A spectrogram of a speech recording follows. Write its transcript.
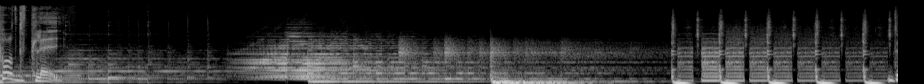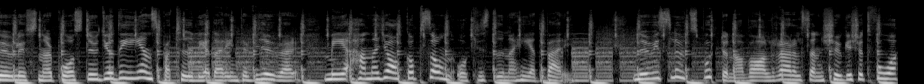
Podplay. Du lyssnar på Studio DNs partiledarintervjuer med Hanna Jakobsson och Kristina Hedberg. Nu i slutspurten av valrörelsen 2022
